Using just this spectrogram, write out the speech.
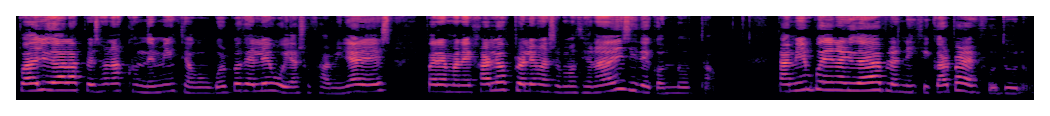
puede ayudar a las personas con demencia con cuerpos de Lewy y a sus familiares para manejar los problemas emocionales y de conducta. También pueden ayudar a planificar para el futuro.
